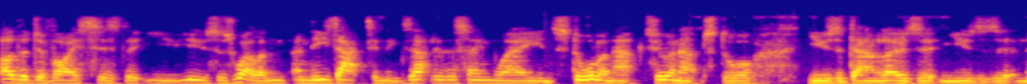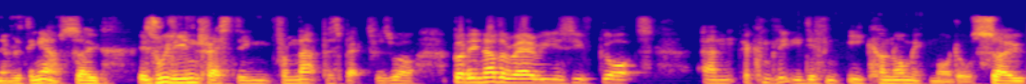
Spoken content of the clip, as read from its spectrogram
other devices that you use as well. And, and these act in exactly the same way. Install an app to an app store, user downloads it and uses it and everything else. So it's really interesting from that perspective as well. But in other areas, you've got um, a completely different economic model. So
